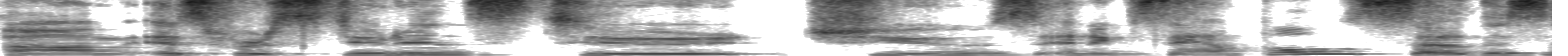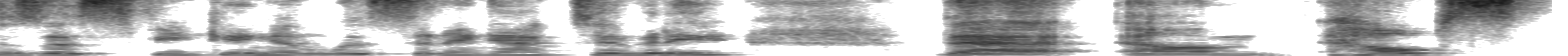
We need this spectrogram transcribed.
um, is for students to choose an example. So this is a speaking and listening activity that um, helps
